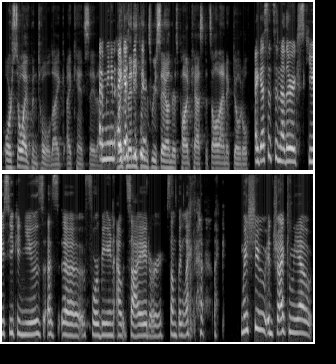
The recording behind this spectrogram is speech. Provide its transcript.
or so I've been told. I I can't say that. I mean, like I guess many things we say on this podcast, it's all anecdotal. I guess it's another excuse you can use as uh, for being outside or something like that. like my shoe, it dragged me out.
